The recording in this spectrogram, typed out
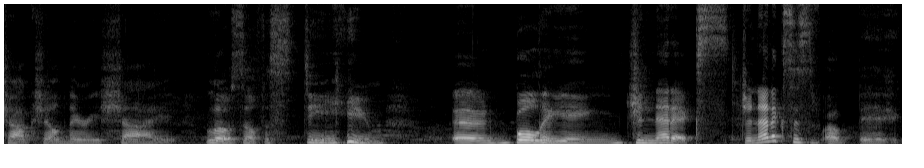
shock shelled, very shy, low self esteem, uh, bullying, genetics. Genetics is a big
